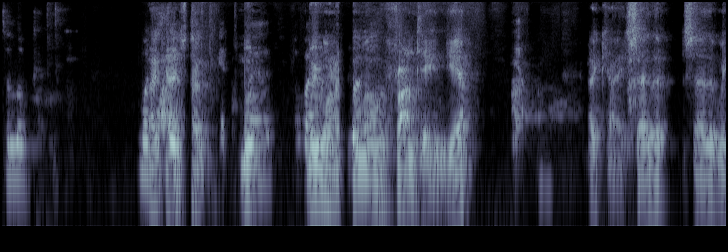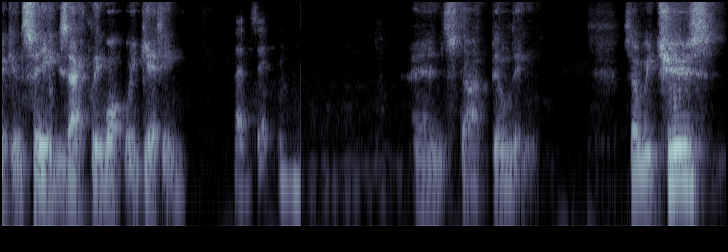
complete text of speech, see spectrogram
to look. Okay, so we, we want to build on the front end, yeah? Yeah. Okay, so that so that we can see exactly what we're getting. That's it. And start building. So we choose,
